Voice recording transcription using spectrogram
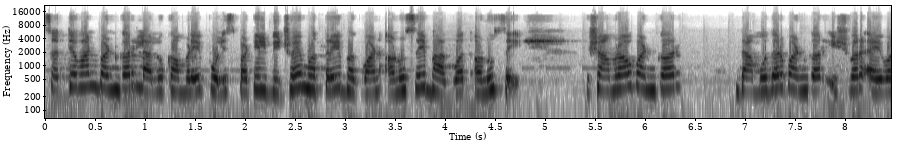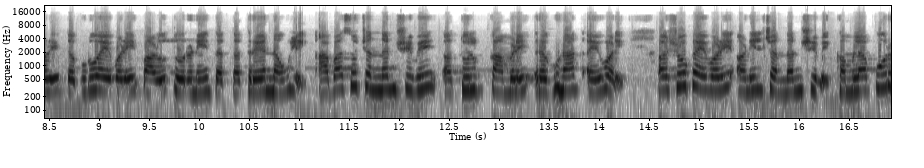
सत्यवान बंडगर लालू कांबळे पोलीस पाटील विजय म्हात्रे भगवान अनुसे भागवत अनुसे शामराव बंडकर दामोदर बंडकर ईश्वर ऐवळे दगडू ऐवळे बाळू तोरणे दत्तात्रय नवले आबासो चंदन शिवे अतुल कांबळे रघुनाथ ऐवळे अशोक ऐवळे अनिल चंदन शिवे कमलापूर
